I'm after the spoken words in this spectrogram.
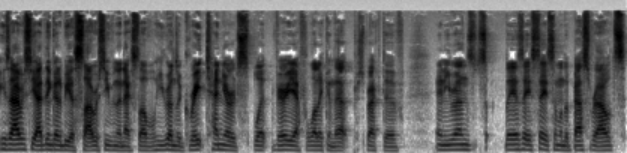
He's obviously, I think, going to be a slot receiver in the next level. He runs a great 10 yard split, very athletic in that perspective. And he runs, as they say, some of the best routes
